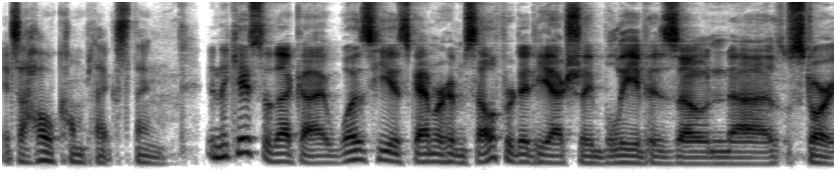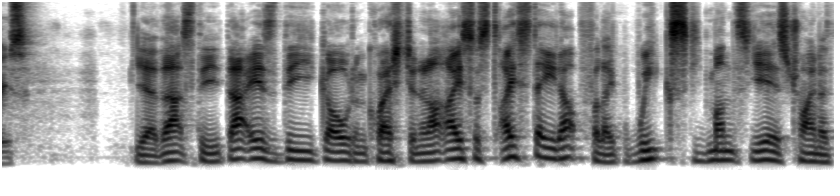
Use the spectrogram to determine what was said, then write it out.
It's a whole complex thing. In the case of that guy, was he a scammer himself, or did he actually believe his own uh, stories? Yeah, that's the that is the golden question, and I I, just, I stayed up for like weeks, months, years trying to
